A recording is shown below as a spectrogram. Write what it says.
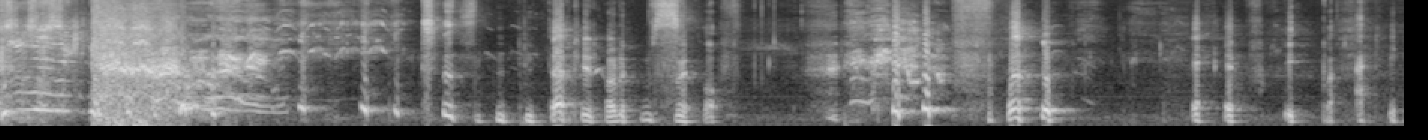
just nutted on himself. In front of everybody.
